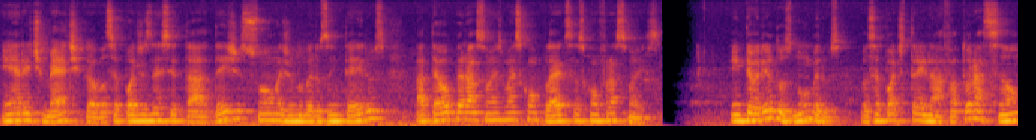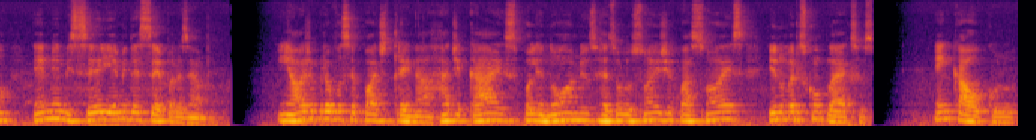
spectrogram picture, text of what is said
Em aritmética, você pode exercitar desde soma de números inteiros até operações mais complexas com frações. Em teoria dos números, você pode treinar fatoração, MMC e MDC, por exemplo. Em álgebra, você pode treinar radicais, polinômios, resoluções de equações e números complexos. Em cálculo,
